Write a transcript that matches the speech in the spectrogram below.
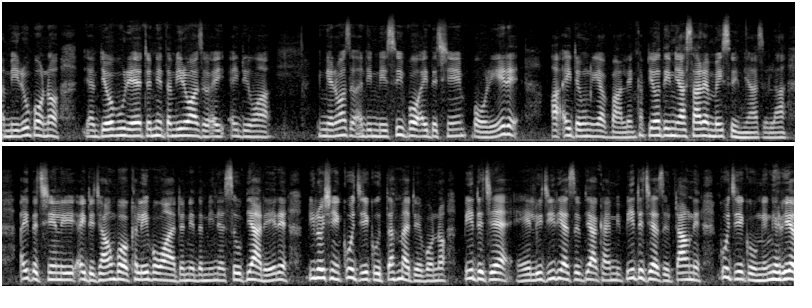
အမေတို့ပေါ့နော်ပြန်ပြောဘူးတယ်တစ်နှစ်သမီးတော့ဆိုအဲ့အဲ့ဒီကငယ်တော့ဆိုအန်တီမေဆွေပေါ့အဲ့တချင်းပေါ်တယ်တဲ့ အာအဲ့တုံးလေးကပါလဲငပြောသေးများစားတဲ့မိတ်ဆွေများဆိုလားအဲ့တချင်းလေးအဲ့တချောင်းပေါ်ကလေးဘဝတနေ့သမီးနဲ့စိုးပြတယ်တဲ့ပြီးလို့ရှိရင်ကိုကြီးကိုတတ်မှတ်တယ်ပေါ့နော်ပေးတစ်ချက်အဲလူကြီးတွေကစိုးပြခိုင်းပြီးပေးတစ်ချက်ဆိုတောင်းတယ်ကိုကြီးကိုငငယ်လေးက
